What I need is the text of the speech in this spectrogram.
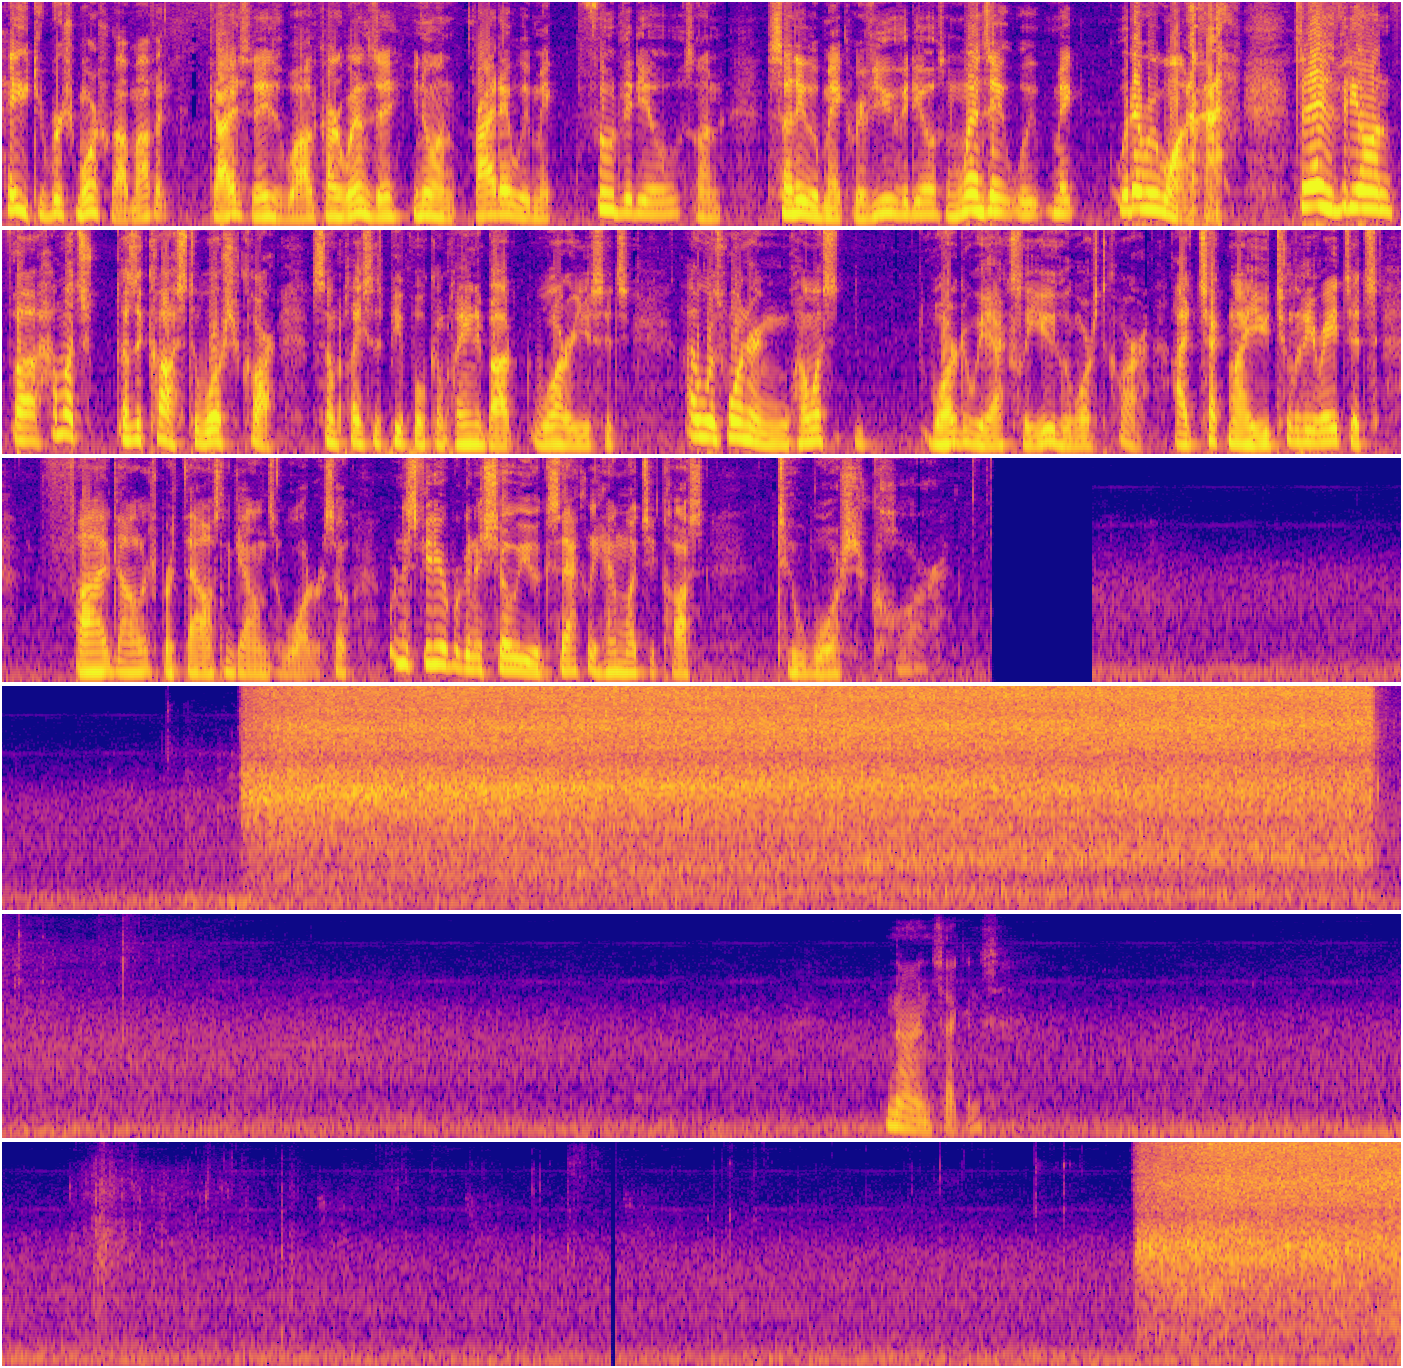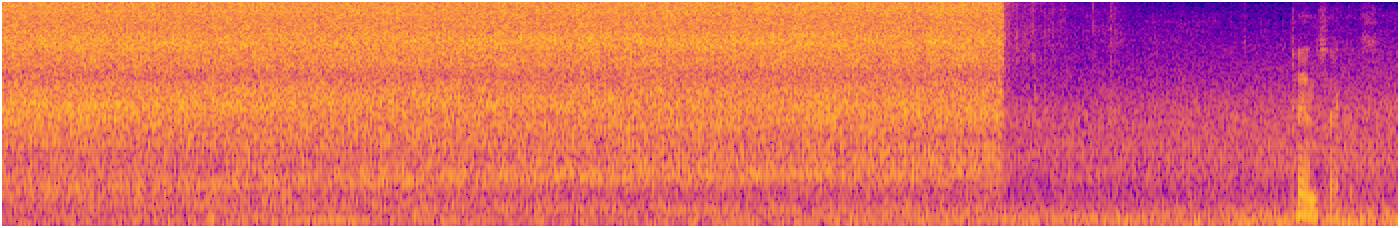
Hey YouTubers, Morse Robb Moffett. Guys, today's Wildcard Wednesday. You know, on Friday we make food videos, on Sunday we make review videos, on Wednesday we make whatever we want. Today's video on uh, how much does it cost to wash your car. Some places people complain about water usage. I was wondering how much water do we actually use when we wash the car. I checked my utility rates. It's $5 per thousand gallons of water. So in this video we're going to show you exactly how much it costs to wash your car. Nine seconds. Ten seconds.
